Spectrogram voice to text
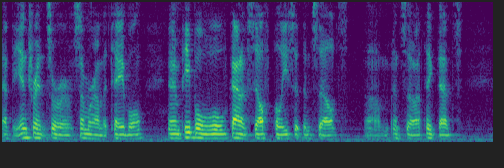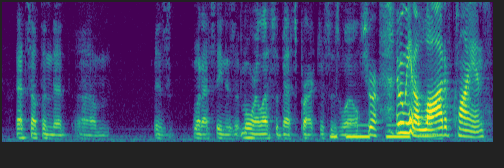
at the entrance or somewhere on the table, and people will kind of self police it themselves. Um, and so I think that's that's something that um, is what I've seen is more or less a best practice as well. Sure. I mean, we have a lot of clients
